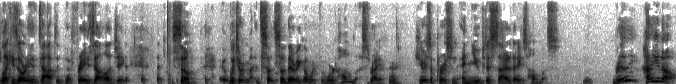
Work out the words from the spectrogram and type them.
like he's already adopted the phraseology. So, which so so there we go with the word homeless. Right. Here's a person, and you've decided that he's homeless. Really? How do you know?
